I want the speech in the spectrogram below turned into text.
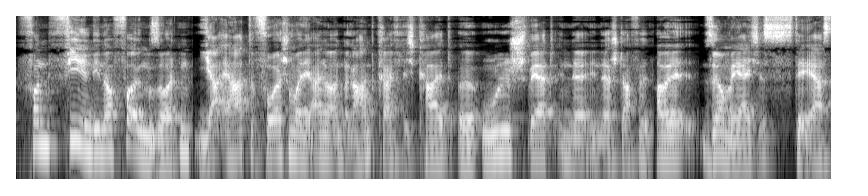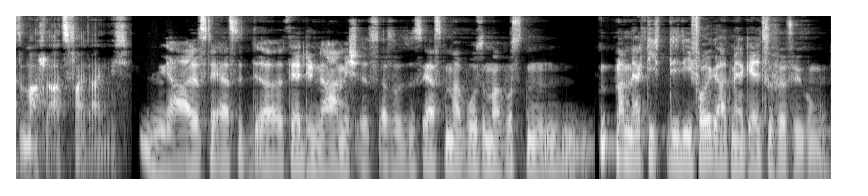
von vielen, die noch folgen sollten. Ja, er hatte vorher schon mal die eine oder andere Handgreiflichkeit äh, ohne Schwert in der, in der Staffel. Aber sagen wir mal ehrlich, es ist der erste Martial Arts Fight eigentlich. Ja, das ist der erste, der sehr dynamisch ist. Also das erste Mal, wo sie mal wussten, man merkt, die, die, die Folge hat mehr Geld zur Verfügung.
